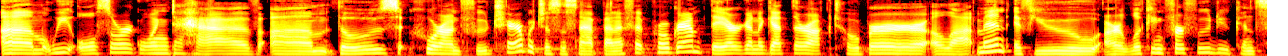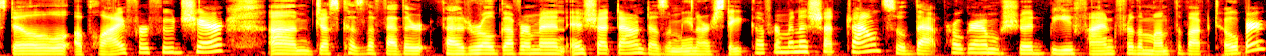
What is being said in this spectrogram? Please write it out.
Um, we also are going to have um, those who are on FoodShare, which is the SNAP benefit program. They are going to get their October allotment. If you are looking for food, you can still apply for FoodShare. Um, just because the federal government is shut down doesn't mean our state government is shut down. So that program should be fine for the month of October.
